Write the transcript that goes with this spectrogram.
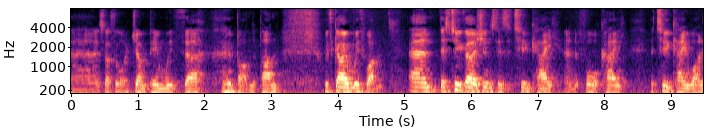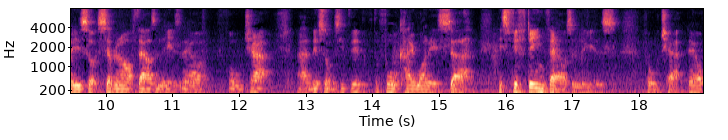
Uh, so I thought I'd jump in with, uh, pardon the pun, with going with one. Um, there's two versions. There's a 2K and the 4K. The 2K one is half thousand liters an hour full chat, and this obviously the, the 4K one is uh, is 15,000 liters full chat. Now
